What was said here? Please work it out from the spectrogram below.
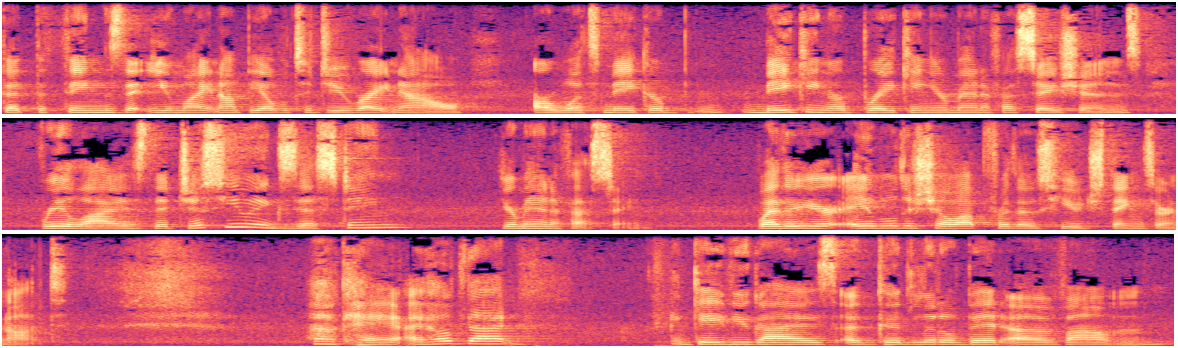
that the things that you might not be able to do right now are what's make or, making or breaking your manifestations, realize that just you existing, you're manifesting, whether you're able to show up for those huge things or not. Okay, I hope that gave you guys a good little bit of um,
